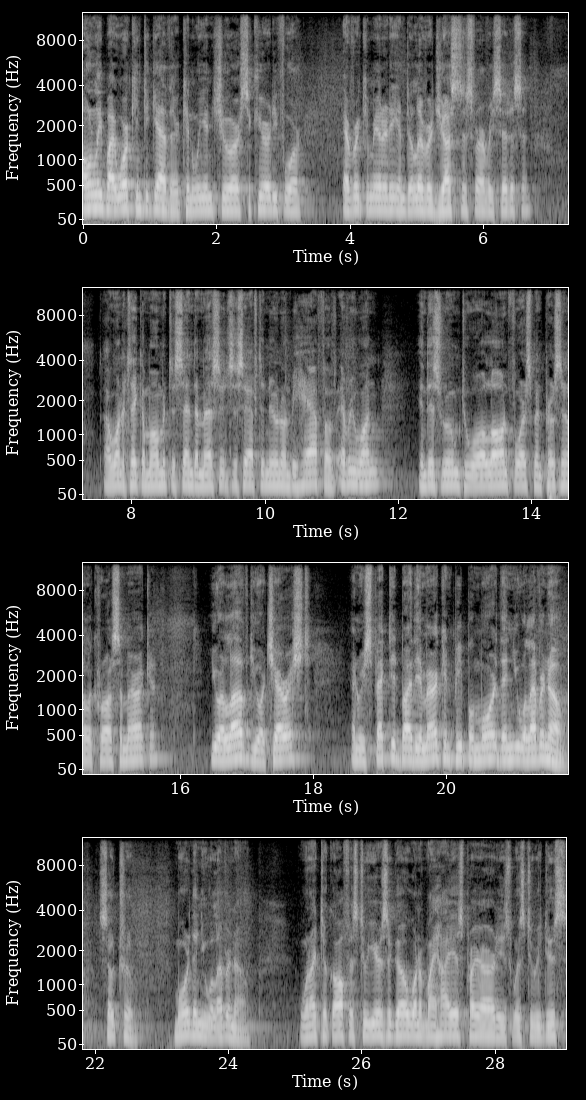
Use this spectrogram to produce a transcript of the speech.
Only by working together can we ensure security for every community and deliver justice for every citizen. I want to take a moment to send a message this afternoon on behalf of everyone in this room to all law enforcement personnel across America. You are loved, you are cherished, and respected by the American people more than you will ever know. So true. More than you will ever know. When I took office two years ago, one of my highest priorities was to reduce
